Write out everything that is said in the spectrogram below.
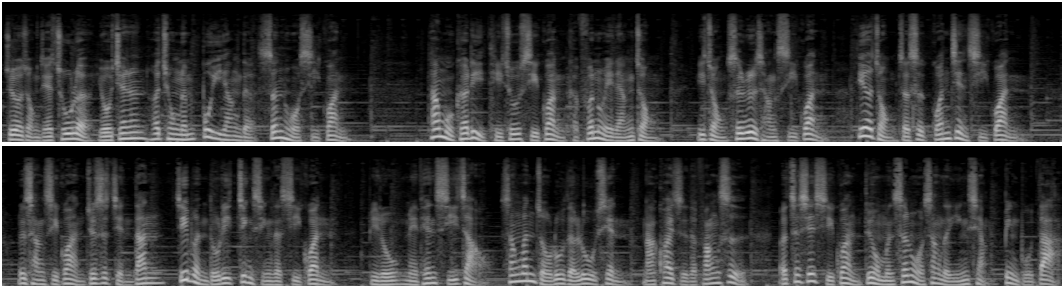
最后总结出了有钱人和穷人不一样的生活习惯。汤姆·科利提出，习惯可分为两种，一种是日常习惯，第二种则是关键习惯。日常习惯就是简单、基本独立进行的习惯，比如每天洗澡、上班走路的路线、拿筷子的方式，而这些习惯对我们生活上的影响并不大。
